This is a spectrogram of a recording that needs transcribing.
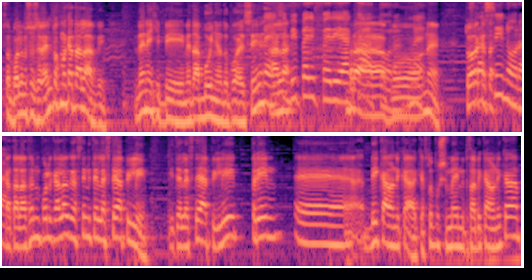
στον πόλεμο στο Ισραήλ, το έχουμε καταλάβει. Δεν έχει μπει με τα μπούνια, να το πω έτσι. Ναι, αλλά... έχει μπει περιφερειακά Μπράβο, τώρα. Ναι. ναι. Τώρα Στα σύνορα. καταλαβαίνουμε πολύ καλά ότι αυτή είναι η τελευταία απειλή. Η τελευταία απειλή πριν ε, μπει κανονικά. Και αυτό που σημαίνει που θα μπει κανονικά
